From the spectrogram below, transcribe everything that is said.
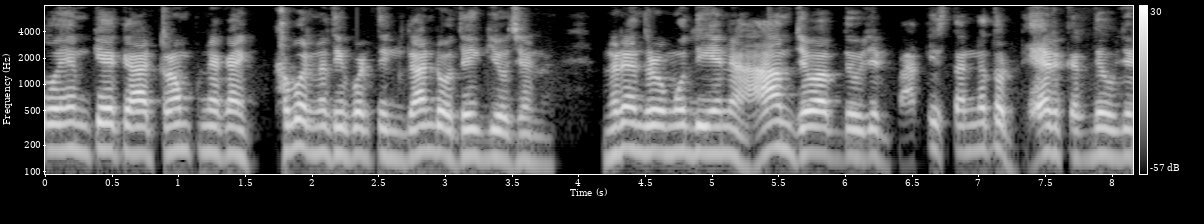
તો એમ કે આ ટ્રમ્પને કાંઈ ખબર નથી પડતી ગાંડો થઈ ગયો છે ને. નરેન્દ્ર મોદી એને આમ જવાબ દેવું છે પાકિસ્તાનને તો ઢેર કરી દેવું છે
